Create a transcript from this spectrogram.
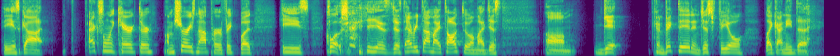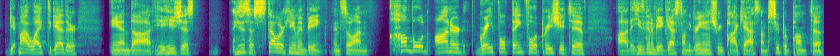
He's got excellent character. I'm sure he's not perfect, but he's close. he is just every time I talk to him, I just um, get convicted and just feel like I need to get my life together. And uh, he, he's just he's just a stellar human being, and so I'm humbled, honored, grateful, thankful, appreciative uh, that he's going to be a guest on the Green Industry podcast. I'm super pumped to,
